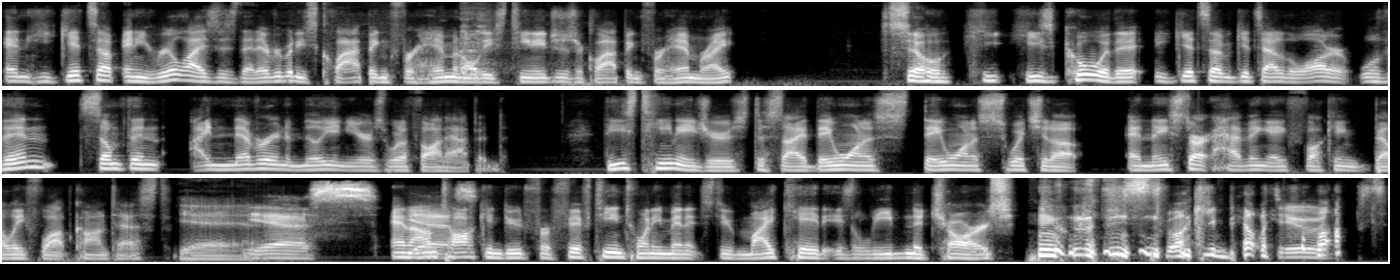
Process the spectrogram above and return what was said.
and he gets up and he realizes that everybody's clapping for him and all these teenagers are clapping for him right? So he he's cool with it. He gets up gets out of the water. Well then something i never in a million years would have thought happened. These teenagers decide they want to they want to switch it up and they start having a fucking belly flop contest. Yeah. Yes. and i'm talking dude for 15 20 minutes dude my kid is leading the charge. These fucking belly Dude. flops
